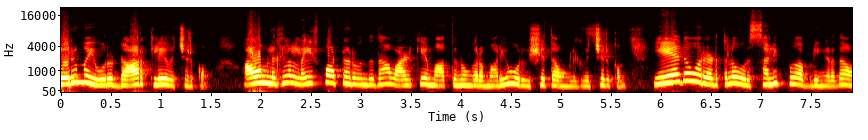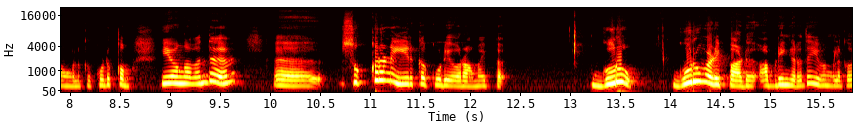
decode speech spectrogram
வெறுமை ஒரு டார்க்லேயே வச்சுருக்கோம். அவங்களுக்குலாம் லைஃப் பார்ட்னர் வந்து தான் வாழ்க்கையை மாற்றணுங்கிற மாதிரியும் ஒரு விஷயத்தை அவங்களுக்கு வச்சுருக்கோம். ஏதோ ஒரு இடத்துல ஒரு சலிப்பு அப்படிங்கிறத அவங்களுக்கு கொடுக்கும். இவங்க வந்து சுக்கரனை ஈர்க்கக்கூடிய ஒரு அமைப்பு. குரு குரு வழிபாடு அப்படிங்கிறது இவங்களுக்கு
